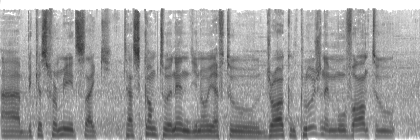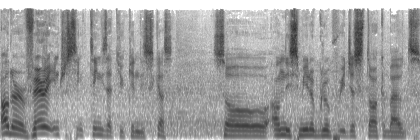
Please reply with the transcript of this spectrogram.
uh, because for me it's like it has come to an end you know you have to draw a conclusion and move on to other very interesting things that you can discuss. So on this meetup group we just talk about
